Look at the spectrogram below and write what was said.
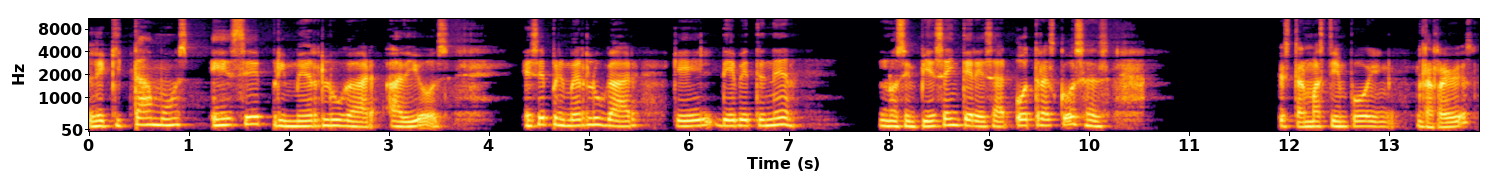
le quitamos ese primer lugar a Dios, ese primer lugar que Él debe tener. Nos empieza a interesar otras cosas, estar más tiempo en las redes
